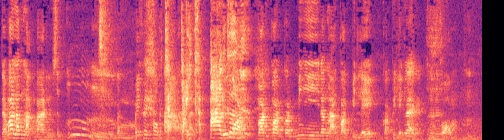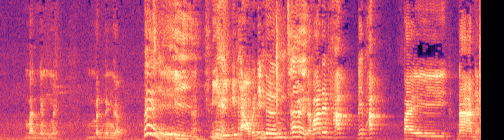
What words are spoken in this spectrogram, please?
แต่ว่าหลังๆมาเนี่ยรู้สึก อืมมันไม่ค่อยเข้าขัตาดใจขัดตาเหลือเกินก่อนนะก่อนก่อนก่อนมีหลังๆก่อนปิดเล็ก ก่อนปิดเล็กแรกเนี่ยอือฮึ ฟอร์มอืมมันยังไม่มันยังแบบไม่อีมีแม่ มีมีแผ่วไปนิดนึง ใช่ แต่ว่าได้พักได้พักไปนานเนี่ย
